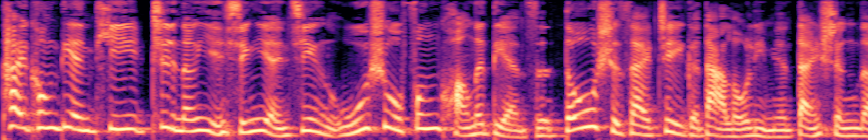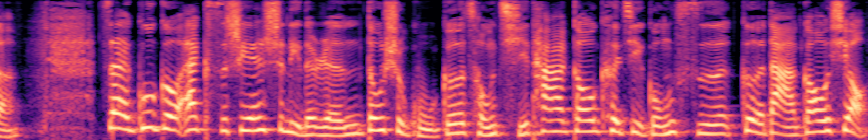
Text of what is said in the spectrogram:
太空电梯、智能隐形眼镜，无数疯狂的点子都是在这个大楼里面诞生的。在 Google X 实验室里的人都是谷歌从其他高科技公司、各大高校，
